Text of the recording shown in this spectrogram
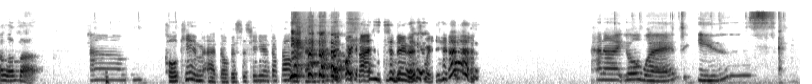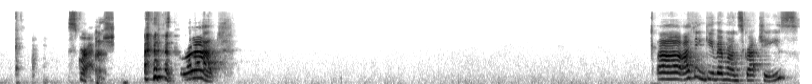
I love that. Um, Call Kim at belvistastudio.com and organized to do this for you. Hannah, your word is scratch. Scratch. Uh, I think give everyone scratchies.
